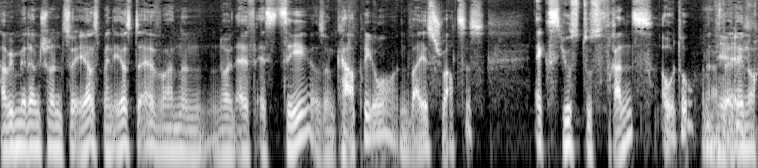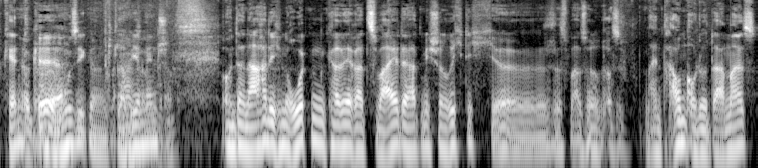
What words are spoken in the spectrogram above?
habe ich mir dann schon zuerst, mein erster L war ein 911 SC, also ein Cabrio, ein weiß-schwarzes. Ex-Justus Franz Auto, ja, wer den noch kennt, okay, ja. Musiker, ein Klaviermensch. Und danach hatte ich einen roten Carrera 2, der hat mich schon richtig, äh, das war so also mein Traumauto damals.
